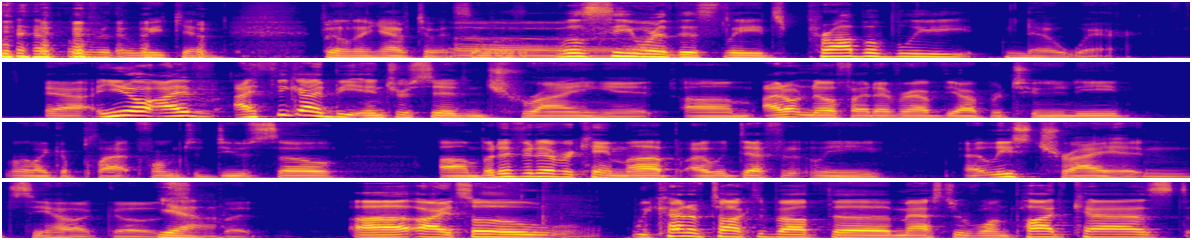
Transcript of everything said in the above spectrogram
over the weekend building up to it so we'll, we'll see where this leads probably nowhere Yeah, you know, I've I think I'd be interested in trying it. Um, I don't know if I'd ever have the opportunity or like a platform to do so, um, but if it ever came up, I would definitely at least try it and see how it goes. Yeah. But uh, all right, so we kind of talked about the Master of One podcast,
